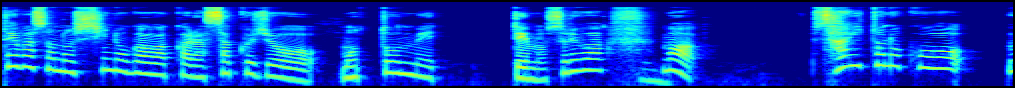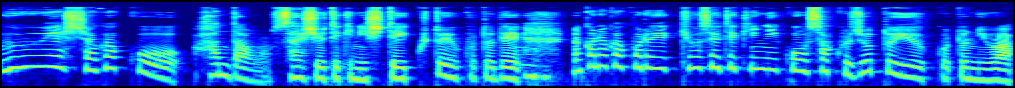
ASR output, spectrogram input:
例えばその市の側から削除を求めても、それは、まあ、サイトのこう、運営者がこう判断を最終的にしていくということで、うん、なかなかこれ強制的にこう削除ということには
